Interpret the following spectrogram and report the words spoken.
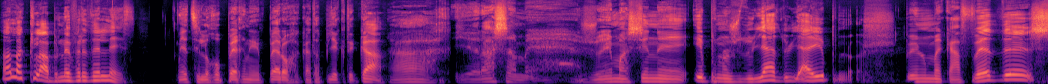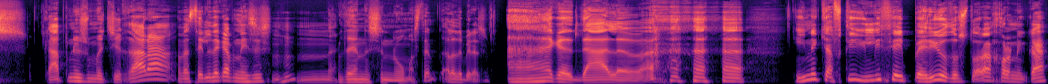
αλλά club nevertheless. Έτσι λογοπαίχνει υπέροχα, καταπληκτικά. Αχ, γεράσαμε. Ζωή μας είναι ύπνος, δουλειά, δουλειά, ύπνος. Πίνουμε καφέδες, καπνίζουμε τσιγάρα. Βασίλη, δεν καπνίζει. Ναι. Δεν συνεννοούμαστε, αλλά δεν πειράζει. Α, κατάλαβα. είναι και αυτή η ηλίθια η περίοδος τώρα χρονικά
